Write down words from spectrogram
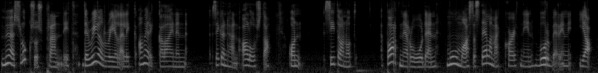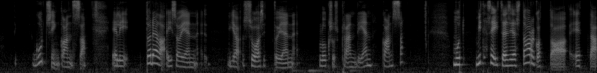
myös luksusbrändit, The Real Real, eli amerikkalainen second hand alusta, on sitonut partneruuden muun muassa Stella McCartneyn, Burberryn ja Gucciin kanssa. Eli todella isojen ja suosittujen luksusbrändien kanssa. Mutta mitä se itse asiassa tarkoittaa, että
